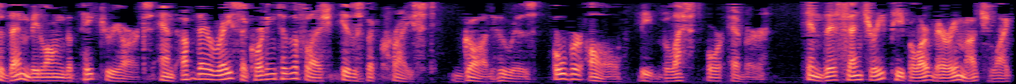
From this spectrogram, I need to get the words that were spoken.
To them belong the patriarchs, and of their race according to the flesh is the Christ, God who is over all, be blessed forever. In this century, people are very much like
